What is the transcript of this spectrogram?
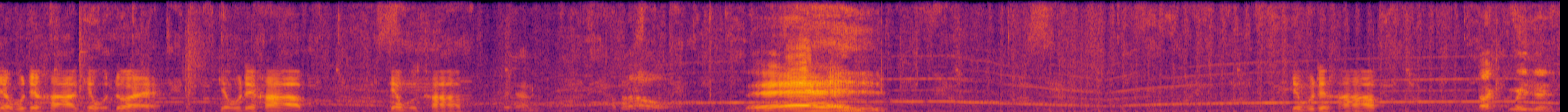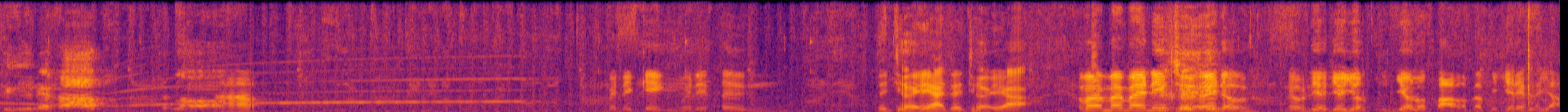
กี่ยววุฒิครับเกี่ยววุฒิด้วย เกี่ยววุฒิครับ เกี่ยววุฒิครับไม่ทันแล้วเด้ยเกี่ยววุฒิครับแต่ไม่ได้ถือเนะครับเป็นรอครับ ไม่ได้เก่งไม่ได้ตึงเฉยๆอะเฉยๆอะไม่ไม่ไม่นี่คือเอ้ยเดี๋ยวเดี๋ยวเดี๋ยวเยี่ยวเยี่ยวรถเปล่ากับแบบไอ้เยี่ยเด็กขยะ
